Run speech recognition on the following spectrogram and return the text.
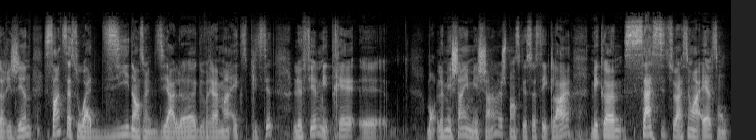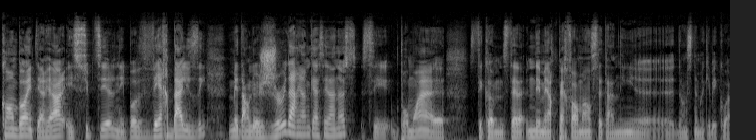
origines, sans que ça soit dit dans un dialogue vraiment explicite. Le film est très... Bon, le méchant est méchant, je pense que ça c'est clair, mais comme sa situation à elle, son combat intérieur est subtil, n'est pas verbalisé, mais dans le jeu d'Ariane Castellanos, c'est pour moi euh, c'était comme c'était une des meilleures performances cette année euh, dans le cinéma québécois.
